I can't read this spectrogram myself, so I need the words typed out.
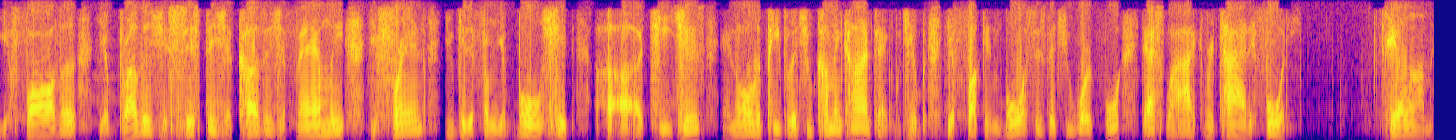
your father, your brothers, your sisters, your cousins, your family, your friends. You get it from your bullshit uh, uh, teachers and all the people that you come in contact with, your your fucking bosses that you work for. That's why I retired at 40. Hell, I'm Amen.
